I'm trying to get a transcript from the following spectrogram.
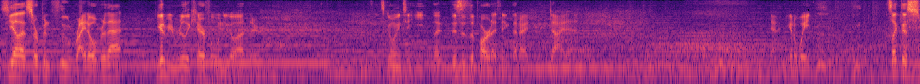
See how that serpent flew right over that? You gotta be really careful when you go out there. It's going to eat... This is the part, I think, that I died at Yeah, you gotta wait. It's like this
